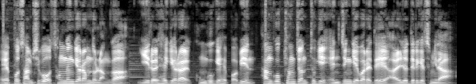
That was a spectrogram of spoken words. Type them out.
F-35 성능 결함 논란과 이를 해결할 궁극의 해법인 한국형 전투기 엔진 개발에 대해 알려드리겠습니다.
